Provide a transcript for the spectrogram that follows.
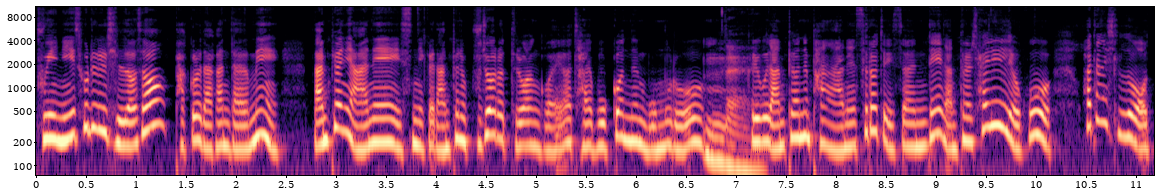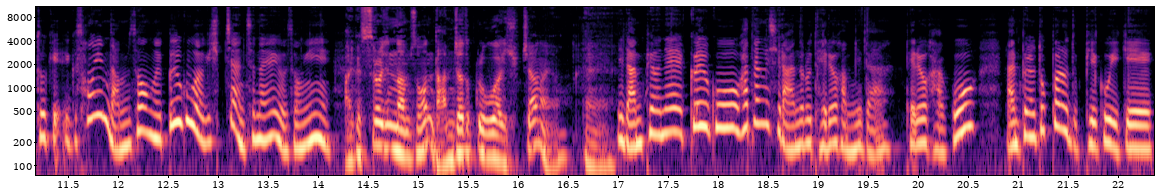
부인이 소리를 질러서 밖으로 나간 다음에 남편이 안에 있으니까 남편을 구조하러 들어간 거예요. 잘 못 걷는 몸으로. 네. 그리고 남편은 방 안에 쓰러져 있었는데 남편을 살리려고 화장실로 어떻게 성인 남성을 끌고 가기 쉽지 않잖아요, 여성이. 아, 그 쓰러진 남성은 남자도 끌고 가기 쉽지 않아요. 네. 이 남편을 끌고 화장실 안으로 데려갑니다. 데려가고 남편을 똑바로 눕히고 이게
